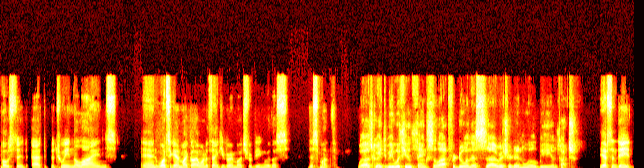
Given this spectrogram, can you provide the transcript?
posted at Between the Lines. And once again, Michael, I want to thank you very much for being with us this month. Well, it's great to be with you. Thanks a lot for doing this, uh, Richard, and we'll be in touch. Yes, indeed.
